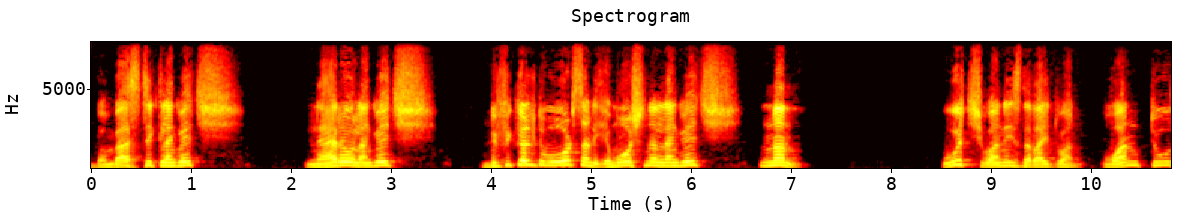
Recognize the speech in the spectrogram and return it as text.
Bombastic language, narrow language, difficult words and emotional language, none. Which one is the right one? One, two,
